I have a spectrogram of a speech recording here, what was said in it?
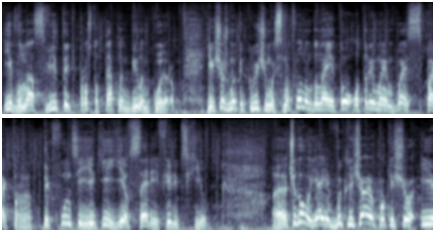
і вона світить просто теплим білим кольором. Якщо ж ми підключимось смартфоном до неї, то отримаємо весь спектр тих функцій, які є в серії Philips Hue. Е, Чудово, я її виключаю поки що і.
